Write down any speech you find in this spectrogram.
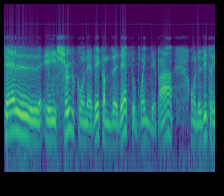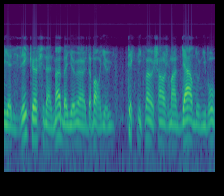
celles et ceux qu'on avait comme vedette au point de départ, on a vite réalisé que finalement, ben, il y a eu d'abord, il y a eu techniquement un changement de garde au niveau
